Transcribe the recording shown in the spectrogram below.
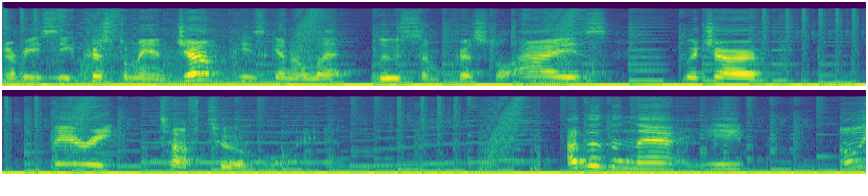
Whenever you see Crystal Man jump, he's going to let loose some Crystal Eyes, which are very tough to avoid. Other than that, he... Oh!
